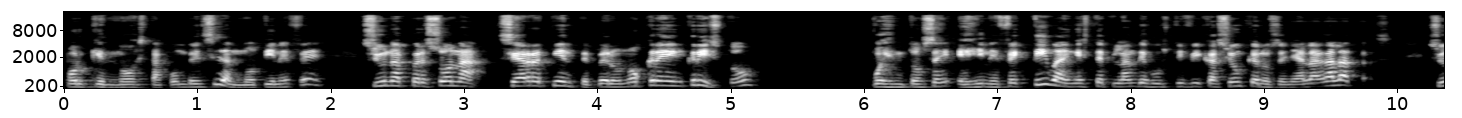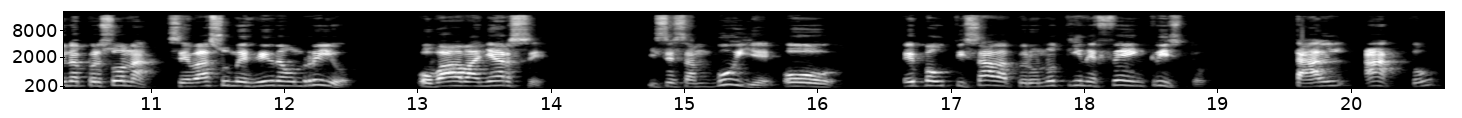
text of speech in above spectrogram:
porque no está convencida, no tiene fe. Si una persona se arrepiente, pero no cree en Cristo, pues entonces es inefectiva en este plan de justificación que nos señala Galatas. Si una persona se va a sumergir a un río o va a bañarse y se zambulle o es bautizada pero no tiene fe en Cristo, tal acto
